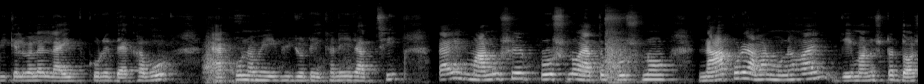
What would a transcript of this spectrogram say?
বিকেলবেলায় লাইভ করে দেখাবো। এখন আমি এই ভিডিওটা এখানেই রাখছি। তাই মানুষের প্রশ্ন, এত প্রশ্ন না করে আমার মনে হয় যে মানুষটা দশ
